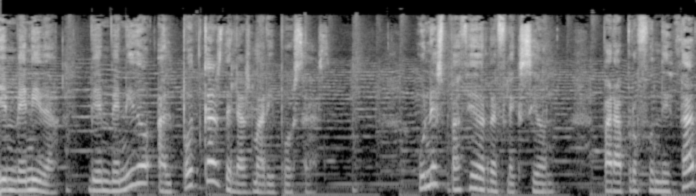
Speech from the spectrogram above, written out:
Bienvenida, bienvenido al podcast de las mariposas, un espacio de reflexión para profundizar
